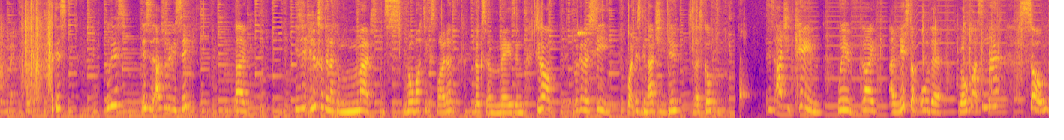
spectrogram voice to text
the Mech Bug. Look at this. Look at this. This is absolutely sick. Like, it looks like a, like a mad robotic spider. Looks amazing. You know we're gonna see what this can actually do. So let's go. This actually came with like a list of all the robots in there. So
